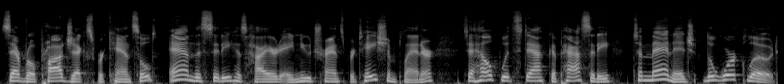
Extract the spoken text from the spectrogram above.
Several projects were canceled, and the city has hired a new transportation planner to help with staff capacity to manage the workload.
